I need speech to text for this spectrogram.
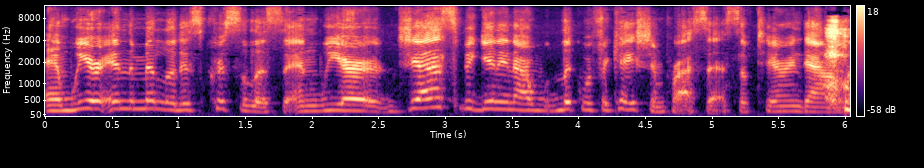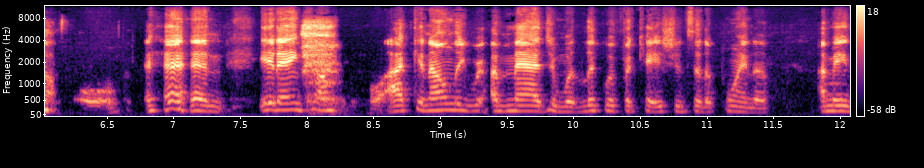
and we are in the middle of this chrysalis and we are just beginning our liquefaction process of tearing down the old and it ain't comfortable. I can only imagine what liquefaction to the point of, I mean,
